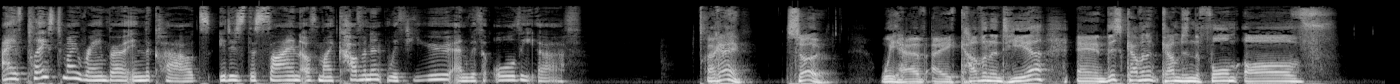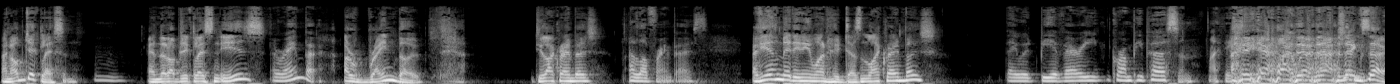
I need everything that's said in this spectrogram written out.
I have placed my rainbow in the clouds. It is the sign of my covenant with you and with all the earth. Okay. So we have a covenant here, and this covenant comes in the form of an object lesson. Mm. And that object lesson is? A rainbow. A rainbow. Do you like rainbows? I love rainbows. Have you ever met anyone who doesn't like rainbows? They would be a very grumpy person, I think. yeah, I, I, think so.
